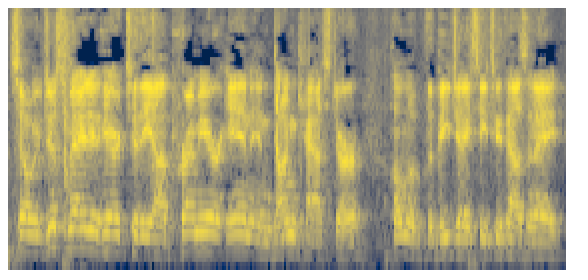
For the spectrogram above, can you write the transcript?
So we've just made it here to the uh, Premier Inn in Doncaster, home of the BJC 2008.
